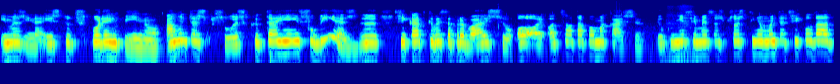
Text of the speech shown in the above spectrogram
imagina, isto de se pôr em pino, há muitas pessoas que têm fobias de ficar de cabeça para baixo ou, ou de saltar para uma caixa. Eu conheço imensas pessoas que tinham muita dificuldade,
